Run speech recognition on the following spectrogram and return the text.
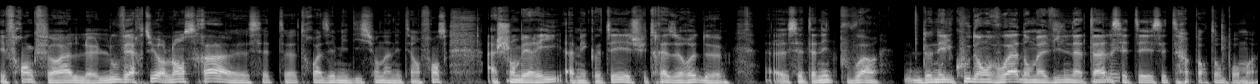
Et Franck fera l'ouverture, lancera euh, cette troisième édition d'un été en France à Chambéry, à mes côtés. Et je suis très heureux de euh, cette année de pouvoir donner le coup d'envoi dans ma ville natale, c'était c'était important pour moi.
